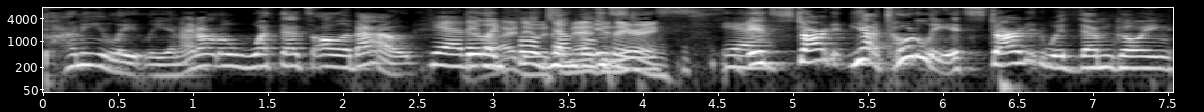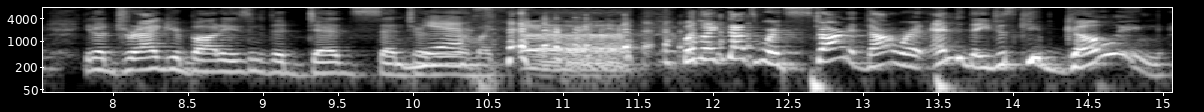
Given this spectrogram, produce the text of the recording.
punny lately, and I don't know what that's all about. Yeah, they They're like I full do, jungle cruise. Yeah. It started, yeah, totally. It started with them going, you know, drag your bodies into the dead center. And Yes. I'm like, Ugh. but like that's where it started, not where it ended. They just keep going,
